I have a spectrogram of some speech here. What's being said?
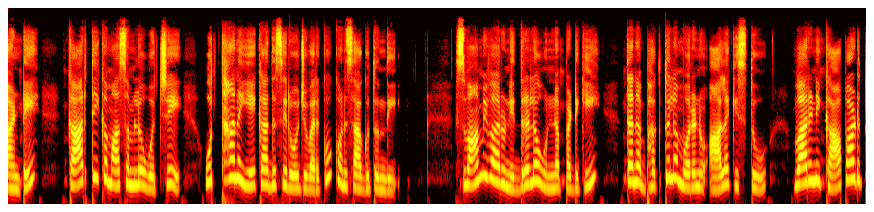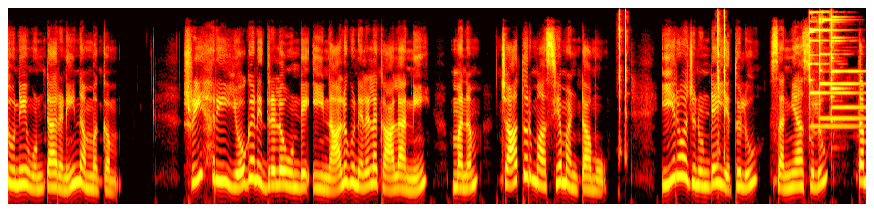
అంటే కార్తీక మాసంలో వచ్చే ఉత్థాన ఏకాదశి రోజు వరకు కొనసాగుతుంది. స్వామివారు నిద్రలో ఉన్నప్పటికీ తన భక్తుల మొరను ఆలకిస్తూ వారిని కాపాడుతూనే ఉంటారని నమ్మకం. శ్రీహరి యోగనిద్రలో ఉండే ఈ నాలుగు నెలల కాలాన్ని మనం చాతుర్మాస్యం అంటాము. ఈ రోజు నుండే యతులు సన్యాసులు తమ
